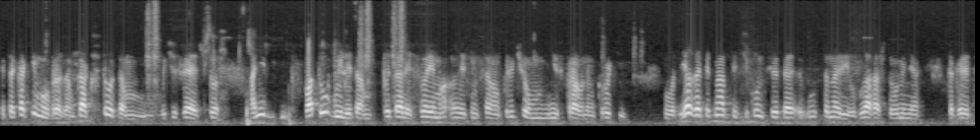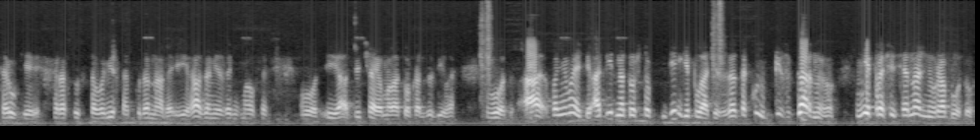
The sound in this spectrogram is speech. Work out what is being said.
Это каким образом? Как кто там вычисляет, что они в поту были там, пытались своим э, этим самым ключом неисправным крутить. Вот. Я за 15 секунд все это установил. Благо, что у меня, как говорится, руки растут с того места, откуда надо. И газом я занимался, вот, и отличаю молоток от зубила. Вот. А, понимаете, обидно то, что деньги платишь за такую бездарную, непрофессиональную работу.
